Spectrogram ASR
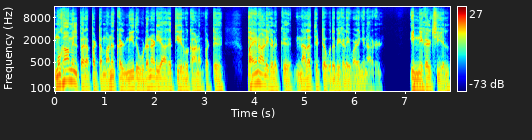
முகாமில் பெறப்பட்ட மனுக்கள் மீது உடனடியாக தீர்வு காணப்பட்டு பயனாளிகளுக்கு நலத்திட்ட உதவிகளை வழங்கினார்கள். இந்நிகழ்ச்சியில்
